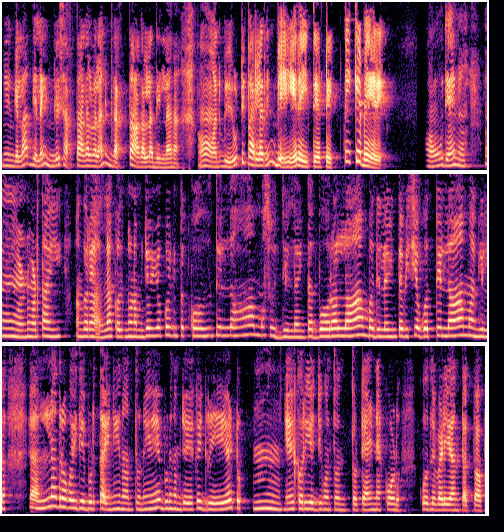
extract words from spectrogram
ನಿಮಗೆಲ್ಲ ಅದೆಲ್ಲ ಇಂಗ್ಲೀಷ್ ಅರ್ಥ ಆಗಲ್ವಲ್ಲ? ನಿಮ್ಗೆ ಅರ್ಥ ಆಗಲ್ಲ ಅದಿಲ್ಲನ ಹ್ಞೂ ಅದು ಬ್ಯೂಟಿ ಪಾರ್ಲರಿಂಗ್ ಬೇರೆ ಐತೆ ಟೆಕ್ನಿಕ್ಕೇ ಬೇರೆ. ಹೌದೇನು? ಹ್ಞೂ ನೋಡ್ತಾಯಿ ಹಂಗಾರೆ ಎಲ್ಲ ಕಲ್ತು ನೋಡಮ್ಮ ಜಯ್ಯಕ್ಕೋ ಇಂಥ ಅಮ್ಮ. ಸುದ್ದಿಲ್ಲ ಇಂಥದ್ದು ಬೋರಲ್ಲ ಅಂಬೋದಿಲ್ಲ ಇಂಥ ವಿಷಯ ಗೊತ್ತಿಲ್ಲ ಅಮ್ಮಂಗಿಲ್ಲ ಎಲ್ಲದ್ರಾಗ ಒಯ್ದೆ ಬಿಡ್ತಾಯಿ ನೀನಂತೂನೇ. ಬಿಡು ನಮ್ಮ ಜೊಯ್ಯಕ್ಕೆ ಗ್ರೇಟು. ಹ್ಞೂ ಏ ಕರಿ ಅಜ್ಜಿಗೆ ಒಂದು ತೊಟ್ಟೆ ಎಣ್ಣೆ ಕೊಡು. ಕೂದಲು ಬೆಳೆಯ ಅಂತದ್ ಪಾಪ.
